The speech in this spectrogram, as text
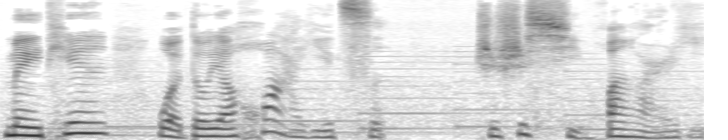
每天我都要画一次，只是喜欢而已。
